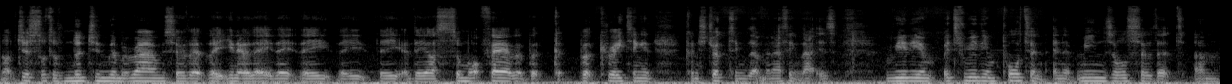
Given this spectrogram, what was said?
not just sort of nudging them around so that they you know they they they they, they, they are somewhat fairer but but creating and constructing them. And I think that is really it's really important. And it means also that um,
